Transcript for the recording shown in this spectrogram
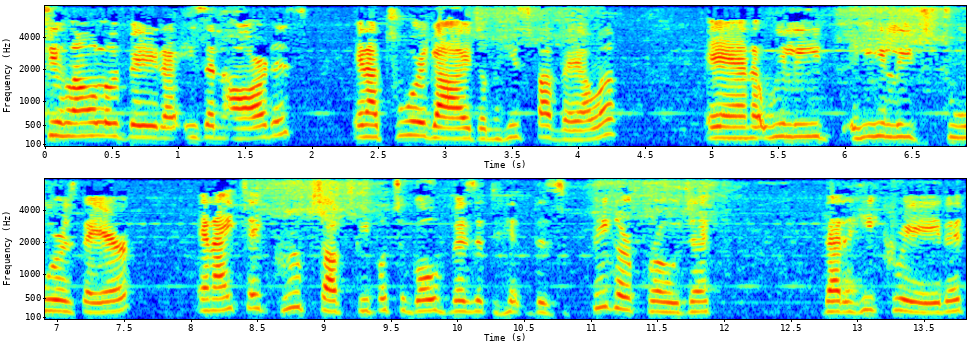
Cirlão Oliveira is an artist and a tour guide on his favela, and we lead he leads tours there, and I take groups of people to go visit this bigger project that he created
